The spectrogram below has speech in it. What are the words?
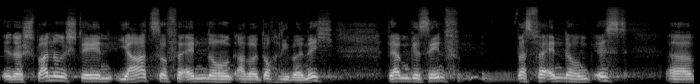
in der Spannung stehen, ja zur Veränderung, aber doch lieber nicht. Wir haben gesehen, was Veränderung ist, äh,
